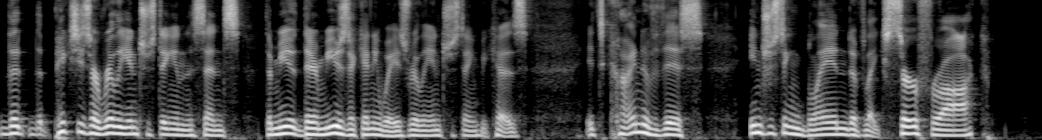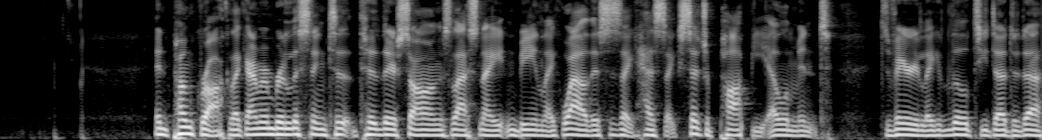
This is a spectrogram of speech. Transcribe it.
The the Pixies are really interesting in the sense the mu- their music anyway is really interesting because it's kind of this interesting blend of like surf rock and punk rock. Like I remember listening to to their songs last night and being like, "Wow, this is like has like such a poppy element." It's very like lilty da da da,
